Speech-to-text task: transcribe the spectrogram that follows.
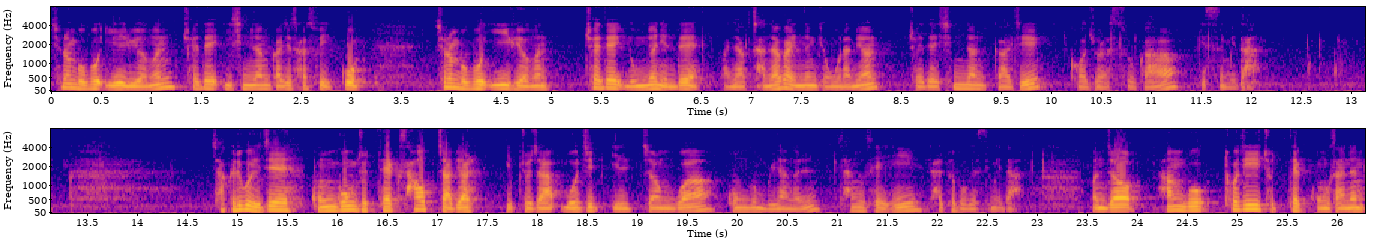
신혼부부 1 유형은 최대 20년까지 살 수 있고 신혼부부 2 유형은 최대 6년인데 만약 자녀가 있는 경우라면 최대 10년까지 거주할 수가 있습니다. 자, 그리고 이제 공공주택 사업자별 입주자 모집 일정과 공급 물량을 상세히 살펴보겠습니다. 먼저 한국토지주택공사는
